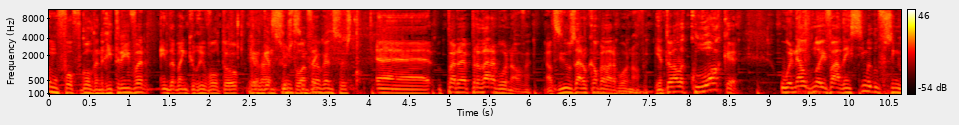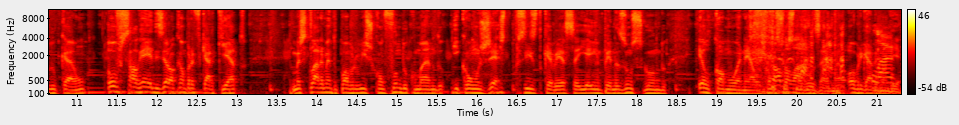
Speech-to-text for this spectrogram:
um fofo Golden Retriever, ainda bem que o Rio voltou, que era um grande Sim, susto sim, ontem. foi um grande susto. Uh, para, para dar a boa nova. Ela decidiu usar o cão para dar a boa nova. E então ela coloca o anel de noivado em cima do focinho do cão, ouve-se alguém a dizer ao cão para ficar quieto. Mas claramente o pobre bicho confunde o comando e com um gesto preciso de cabeça e em apenas um segundo ele come o anel como se fosse uma guloseima. Obrigado, Claro. bom dia.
